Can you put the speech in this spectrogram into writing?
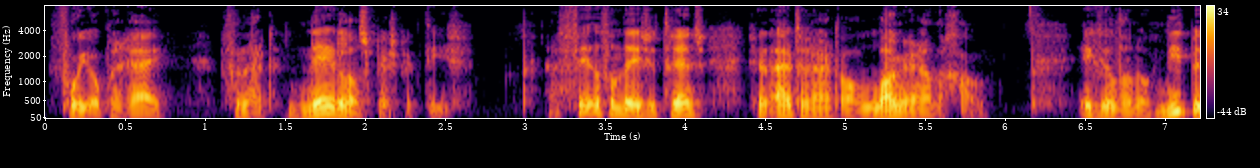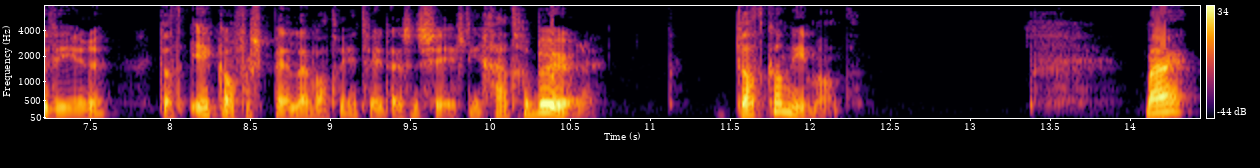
voor je op een rij vanuit Nederlands perspectief. Nou, veel van deze trends zijn uiteraard al langer aan de gang. Ik wil dan ook niet beweren dat ik kan voorspellen wat er in 2017 gaat gebeuren. Dat kan niemand. Maar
